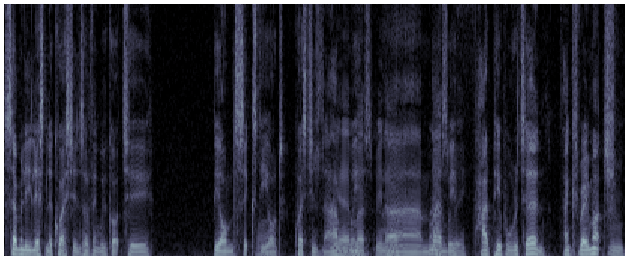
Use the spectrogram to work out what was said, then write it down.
so many listener questions. I think we've got to beyond sixty odd questions now, haven't Yeah, we? must be now. Um, Must and we've be. had people return. Thank you very much. Mm.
